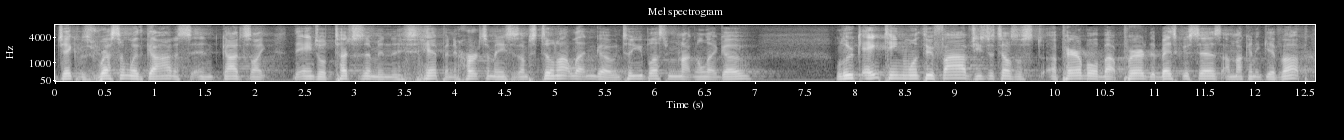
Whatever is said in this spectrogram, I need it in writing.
Jacob is wrestling with God, and God's like, the angel touches him in his hip and it hurts him, and he says, I'm still not letting go. Until you bless me, I'm not going to let go. Luke 18, 1 through 5, Jesus tells us a parable about prayer that basically says, I'm not going to give up.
